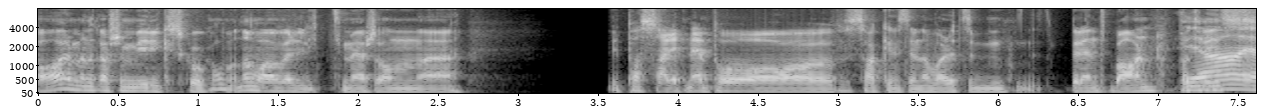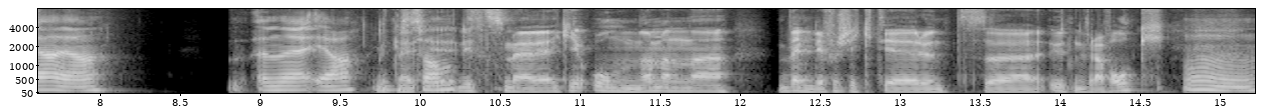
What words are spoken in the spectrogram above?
var, men kanskje Myrkskogalvene var vel litt mer sånn eh, De passa litt mer på saken sin og var et brent barn, på et Ja, vis. ja, ja. Men, eh, ja, Litt, mer, litt mer, ikke onde, men veldig forsiktige rundt utenfra folk. Mm.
